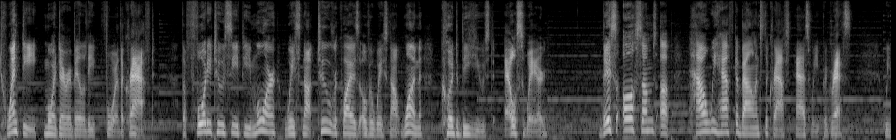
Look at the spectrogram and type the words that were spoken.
20 more durability for the craft. The 42 CP more Waste Not 2 requires over Waste Not 1 could be used elsewhere. This all sums up how we have to balance the crafts as we progress. We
